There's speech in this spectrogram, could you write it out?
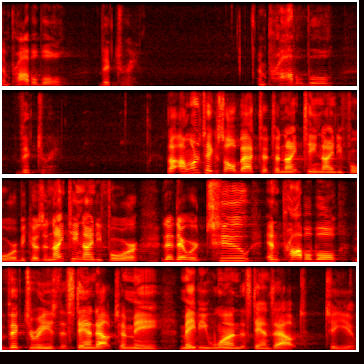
improbable victory. Improbable victory. I want to take us all back to, to 1994 because in 1994, there were two improbable victories that stand out to me, maybe one that stands out to you.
